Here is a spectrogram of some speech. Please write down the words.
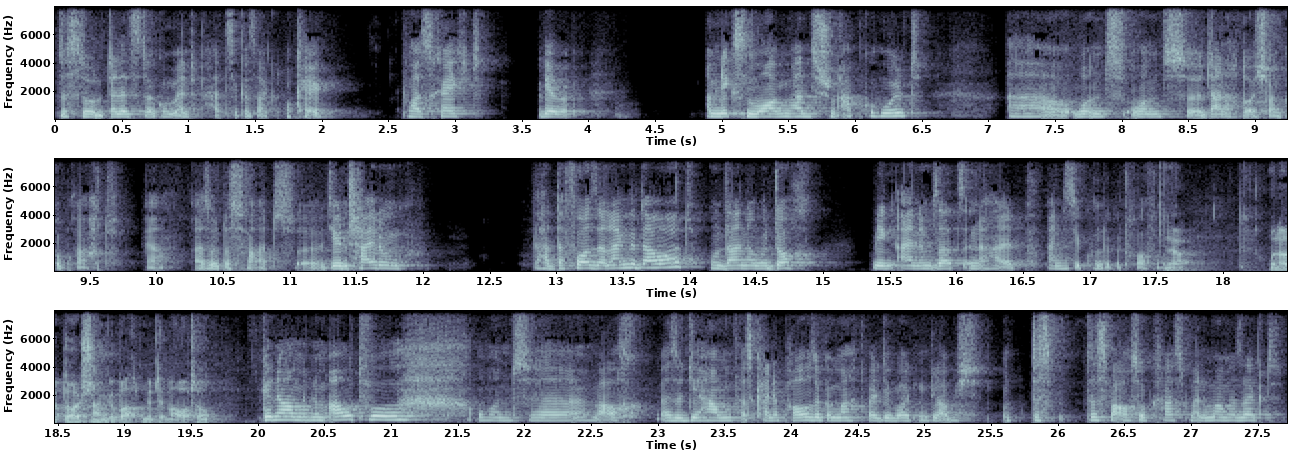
das so der letzte Argument. Hat sie gesagt, okay, du hast recht. Wir, am nächsten Morgen waren sie schon abgeholt äh, und, und äh, da nach Deutschland gebracht. Ja, also das war äh, die Entscheidung hat davor sehr lang gedauert und dann aber doch wegen einem Satz innerhalb einer Sekunde getroffen. Ja. Und nach Deutschland gebracht mit dem Auto. Genau, mit einem Auto und äh, war auch, also die haben fast keine Pause gemacht, weil die wollten, glaube ich, und das, das war auch so krass. Meine Mama sagt,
